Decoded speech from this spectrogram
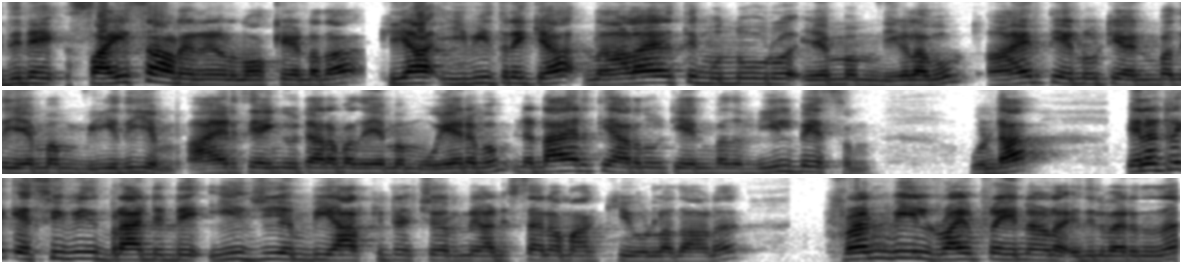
ഇതിന്റെ സൈസാണ് നോക്കേണ്ടത്. കിയ ഇ വി ത്രീക്ക് നാലായിരത്തി മുന്നൂറ് എം എം നീളവും ആയിരത്തി എണ്ണൂറ്റി അൻപത് എം എം വീതിയും ആയിരത്തി അഞ്ഞൂറ്റി അറുപത് എം എം ഉയരവും രണ്ടായിരത്തി അറുന്നൂറ്റി എൺപത് വീൽ ബേസും ഉണ്ട് ഇലക്ട്രിക് എസ് യു വി ബ്രാൻഡിന്റെ ഇ ജി എം ബി ആർക്കിടെക്ചറിനെ അടിസ്ഥാനമാക്കിയുള്ളതാണ്. ഫ്രണ്ട് വീൽ ഡ്രൈവ് ട്രെയിൻ ആണ് ഇതിൽ വരുന്നത്.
